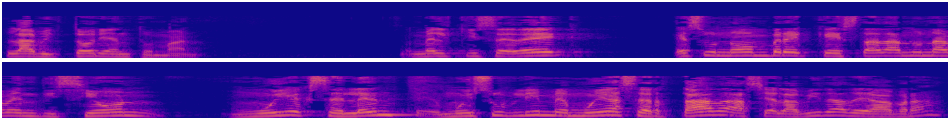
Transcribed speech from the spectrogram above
la victoria en tu mano. Melquisedec es un hombre que está dando una bendición muy excelente, muy sublime, muy acertada hacia la vida de Abraham.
